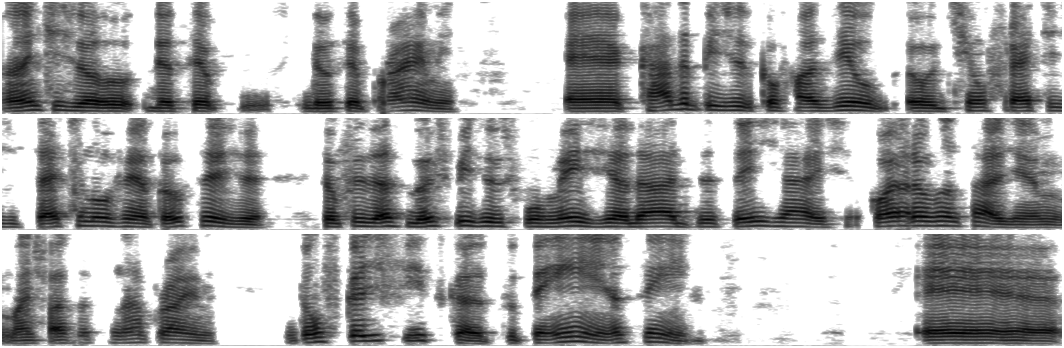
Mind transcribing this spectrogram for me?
antes de eu, de ser, de eu ser Prime, é, cada pedido que eu fazia, eu, eu tinha um frete de R$7,90. Ou seja, se eu fizesse dois pedidos por mês, ia dar 16 reais. Qual era a vantagem? É mais fácil assinar a Prime. Então fica difícil, cara. Tu tem, assim. É,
